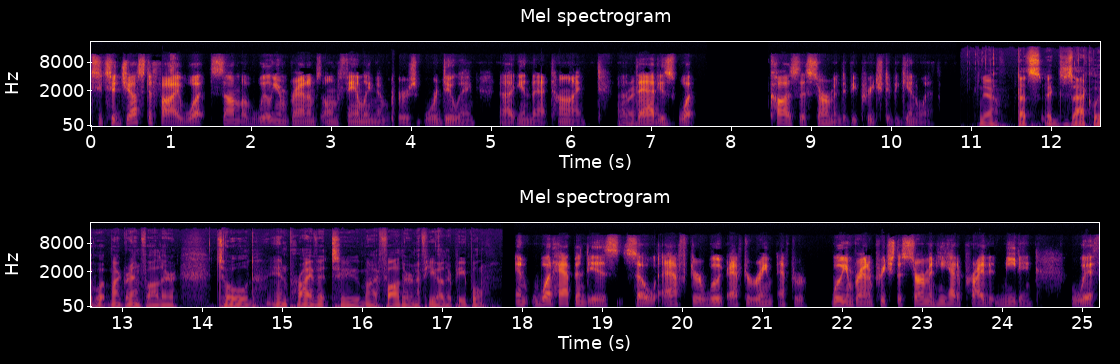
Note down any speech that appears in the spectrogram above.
to, to justify what some of William Branham's own family members were doing uh, in that time. Uh. That is what caused this sermon to be preached to begin with. Yeah, that's exactly what my grandfather told in private to my father and a few other people. And what happened is, so after after after William Branham preached the sermon, he had a private meeting with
